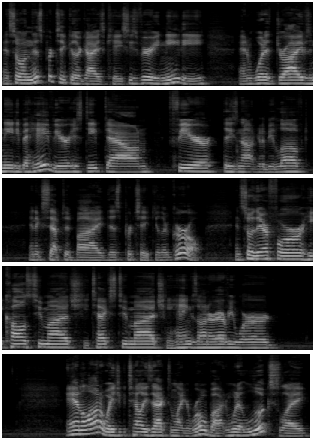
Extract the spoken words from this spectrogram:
And so in this particular guy's case, he's very needy, and what drives needy behavior is deep down fear that he's not going to be loved and accepted by this particular girl. And so therefore he calls too much, he texts too much, he hangs on her every word. And a lot of ways you can tell he's acting like a robot. And what it looks like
